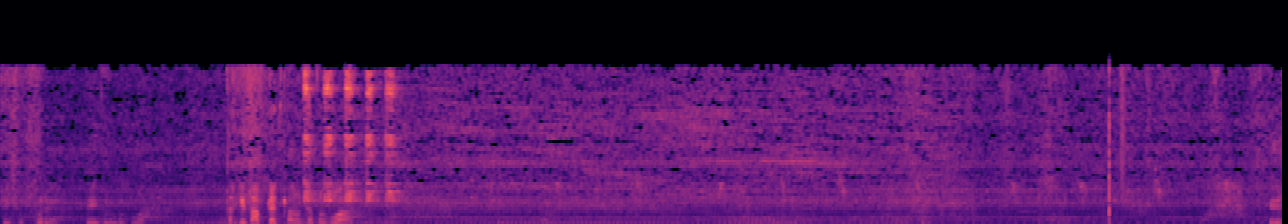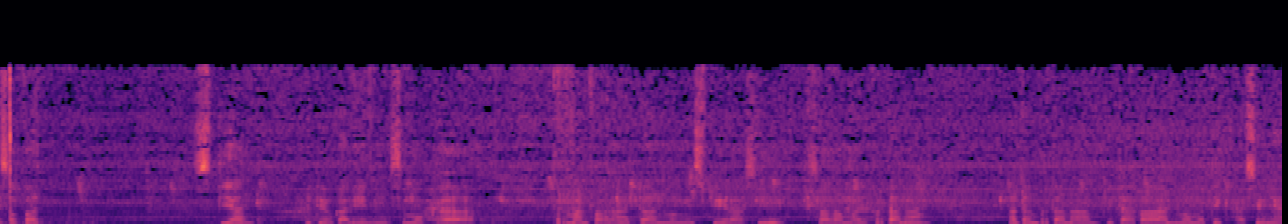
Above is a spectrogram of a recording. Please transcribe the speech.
Di subur ya ini belum berbuah. Ntar kita update kalau udah berbuah. Oke sobat. Sekian video kali ini. Semoga bermanfaat dan menginspirasi. Salam air bertanam. Dan bertanam kita akan memetik hasilnya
